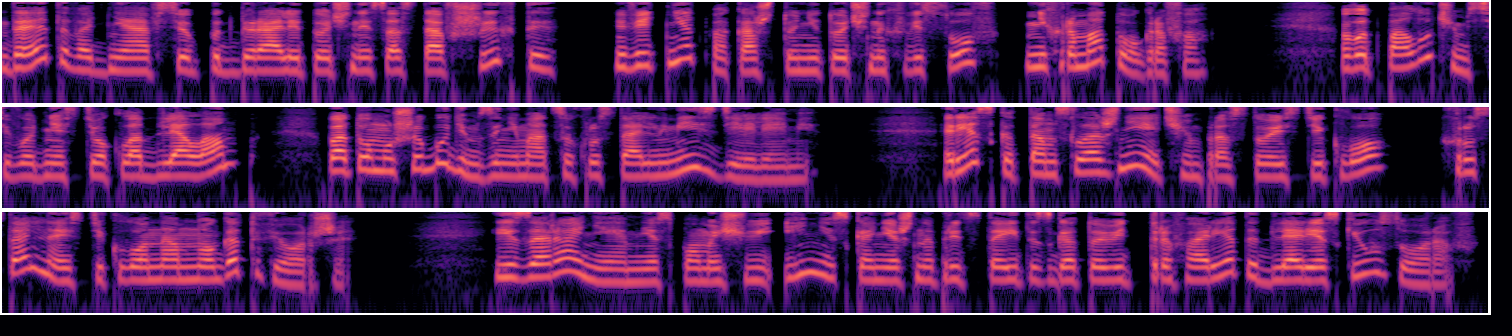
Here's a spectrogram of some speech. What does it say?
До этого дня все подбирали точный состав шихты, ведь нет пока что ни точных весов, ни хроматографа. Вот получим сегодня стекла для ламп, потом уж и будем заниматься хрустальными изделиями. Резко там сложнее, чем простое стекло, хрустальное стекло намного тверже. И заранее мне с помощью инис, конечно, предстоит изготовить трафареты для резки узоров.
